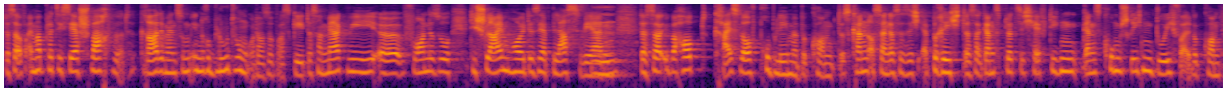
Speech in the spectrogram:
dass er auf einmal plötzlich sehr schwach wird, gerade wenn es um innere Blutung oder sowas geht, dass man merkt, wie äh, vorne so die Schleimhäute sehr blass werden, mhm. dass er überhaupt Kreislaufprobleme bekommt. Es kann auch sein, dass er sich erbricht, dass er ganz plötzlich heftigen, ganz komisch riechenden Durchfall bekommt.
